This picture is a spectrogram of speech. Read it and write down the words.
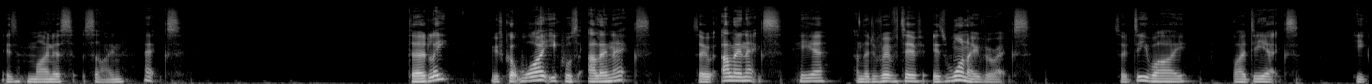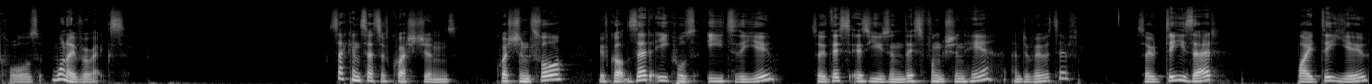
is minus sine x. Thirdly, we've got y equals ln x. So ln x here, and the derivative is 1 over x. So dy by dx equals 1 over x. Second set of questions. Question 4, We've got z equals e to the u. So this is using this function here and derivative. So dz by du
